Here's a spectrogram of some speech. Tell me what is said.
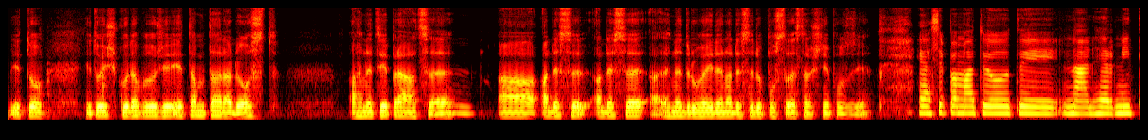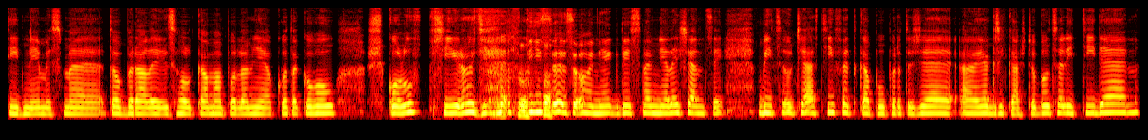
je to, je to i škoda, protože je tam ta radost a hned je práce hmm a, a, jde se, a jde se a hned druhý den a jde se do postele strašně pozdě. Já si pamatuju ty nádherný týdny, my jsme to brali s holkama podle mě jako takovou školu v přírodě v té sezóně, kdy jsme měli šanci být součástí Fed Cupu, protože, eh, jak říkáš, to byl celý týden,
